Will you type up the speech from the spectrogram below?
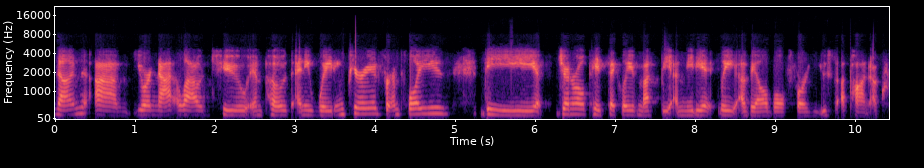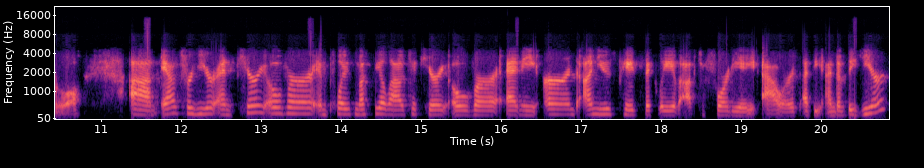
none. Um, you are not allowed to impose any waiting period for employees. The general paid sick leave must be immediately available for use upon accrual. Um, as for year-end carryover, employees must be allowed to carry over any earned unused paid sick leave up to 48 hours at the end of the year.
